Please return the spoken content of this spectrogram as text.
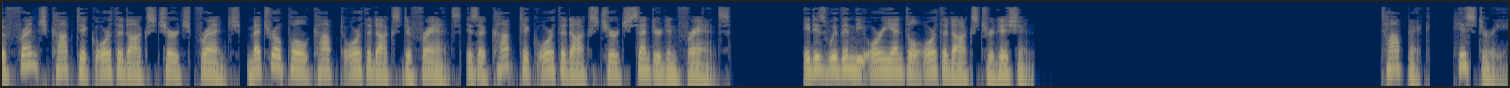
The French Coptic Orthodox Church French, Métropole Copte Orthodoxe de France is a Coptic Orthodox church centered in France. It is within the Oriental Orthodox tradition. History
